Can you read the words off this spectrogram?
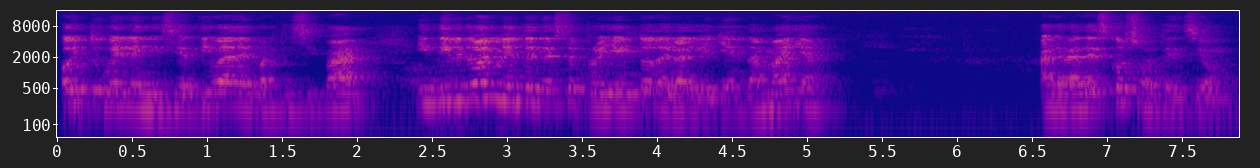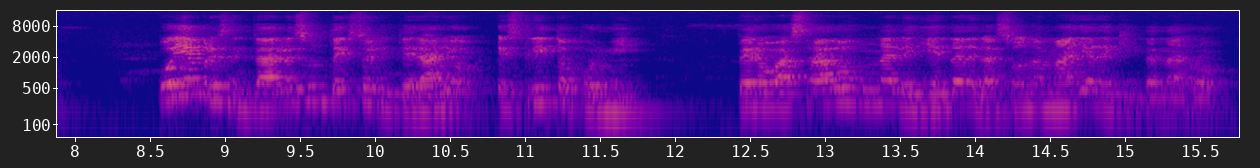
Hoy tuve la iniciativa de participar individualmente en este proyecto de la leyenda maya. Agradezco su atención. Voy a presentarles un texto literario escrito por mí, pero basado en una leyenda de la zona maya de Quintana Roo.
